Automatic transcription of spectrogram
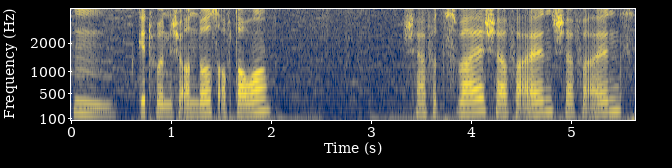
Hm, geht wohl nicht anders auf Dauer. Schärfe 2, Schärfe 1, Schärfe 1.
